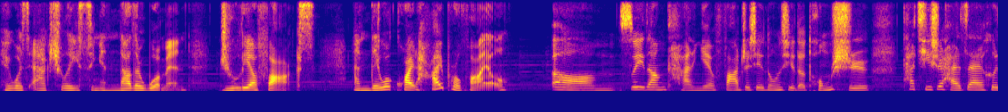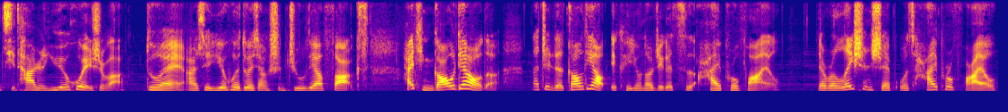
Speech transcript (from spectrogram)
he was actually seeing another woman, Julia Fox, and they were quite high profile. 嗯，所以当侃爷发这些东西的同时，他其实还在和其他人约会，是吧？对，而且约会对象是 Julia Fox，还挺高调的。那这里的高调也可以用到这个词 high profile。 Their relationship was high profile,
